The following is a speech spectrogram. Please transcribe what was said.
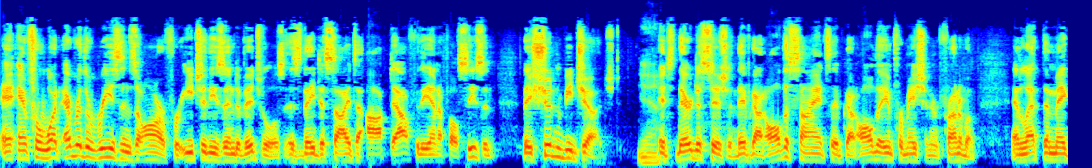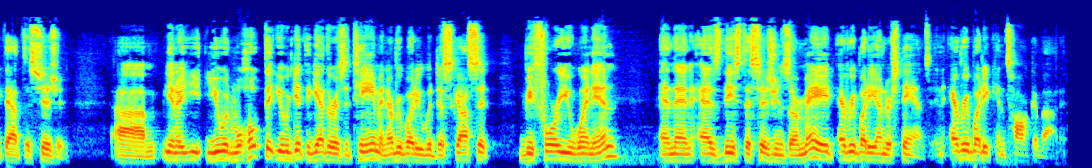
And, and, for whatever the reasons are for each of these individuals as they decide to opt out for the NFL season, they shouldn't be judged. Yeah. It's their decision. They've got all the science, they've got all the information in front of them, and let them make that decision. Um, you know, you, you would hope that you would get together as a team and everybody would discuss it before you went in. And then as these decisions are made, everybody understands and everybody can talk about it.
